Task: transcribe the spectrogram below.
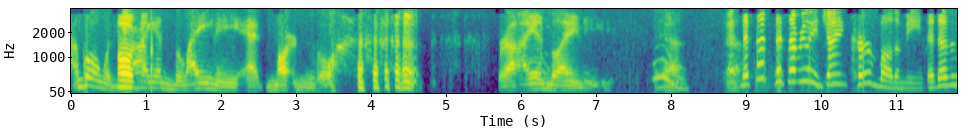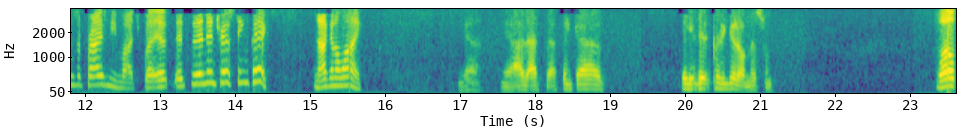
I'm going with Oh, no. Ryan Blaney at Martinsville. Ryan Blaney. Yeah. Yeah. That's not that's not really a giant curveball to me. That doesn't surprise me much, but it, it's an interesting pick. Not gonna lie. Yeah. Yeah. I, I, I think uh, I think he did pretty good on this one. Well,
